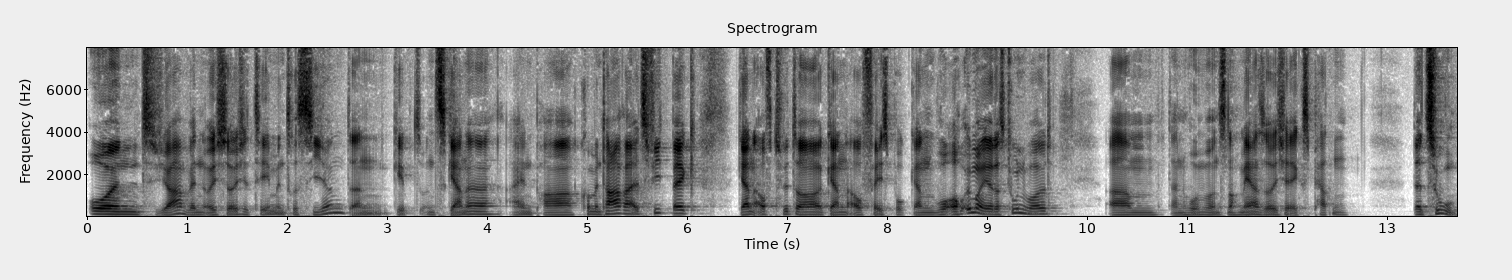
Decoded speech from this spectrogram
Und ja, wenn euch solche Themen interessieren, dann gebt uns gerne ein paar Kommentare als Feedback. Gern auf Twitter, gern auf Facebook, gern wo auch immer ihr das tun wollt. Ähm, dann holen wir uns noch mehr solche Experten dazu.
